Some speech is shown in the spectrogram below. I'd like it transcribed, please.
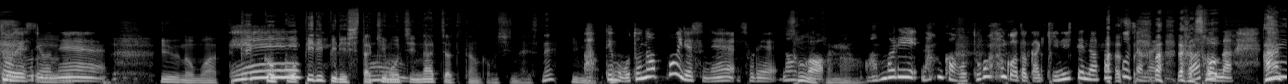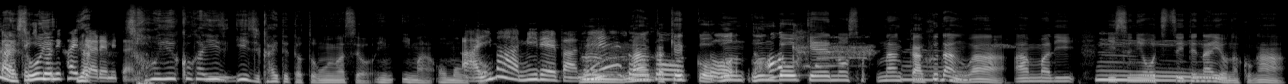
そうですよね。いうのもあって、えー。結構こうピリピリした気持ちになっちゃってたのかもしれないですね、今あ、でも大人っぽいですね、それ。なんか、かな？あんまり、なんか男の子とか気にしてなさそうじゃないですか？あだからそんな、なん案か適当に書いてやれみたいな。そういう子がいい,、うん。いい字書いてたと思いますよい今思うと。あ、今見ればね、うん、なんか結構、うん、運動系のそなんかうん。普段はあんまり椅子に落ち着いてないような子が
